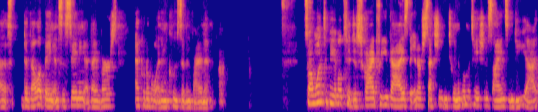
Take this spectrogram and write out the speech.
uh, developing and sustaining a diverse, equitable, and inclusive environment. So I want to be able to describe for you guys the intersection between implementation science and DEI,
